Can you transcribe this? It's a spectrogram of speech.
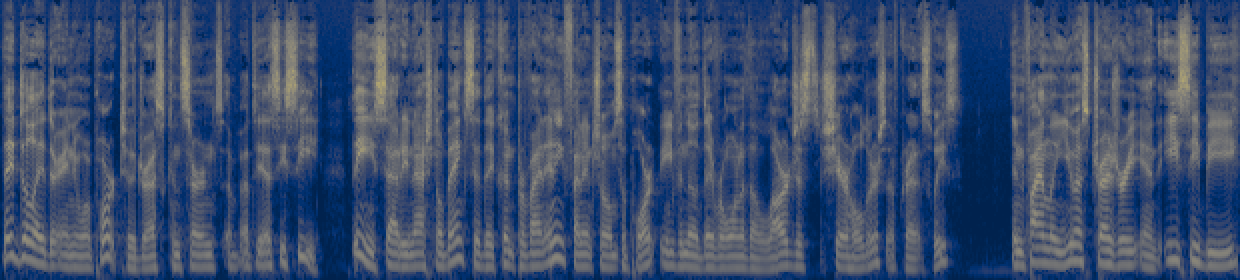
They delayed their annual report to address concerns about the SEC. The Saudi National Bank said they couldn't provide any financial support, even though they were one of the largest shareholders of Credit Suisse. And finally, U.S. Treasury and ECB,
